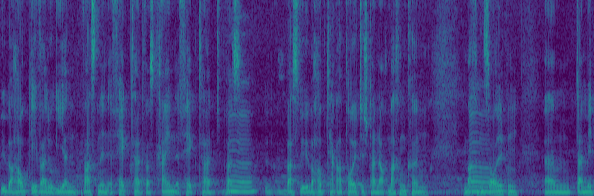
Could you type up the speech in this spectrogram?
überhaupt evaluieren, was einen Effekt hat, was keinen Effekt hat, was, mhm. was wir überhaupt therapeutisch dann auch machen können, machen mhm. sollten, ähm, damit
